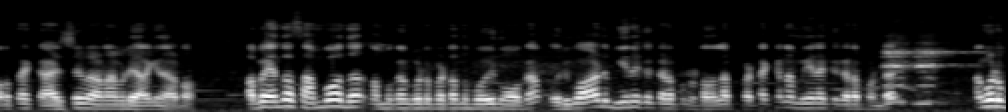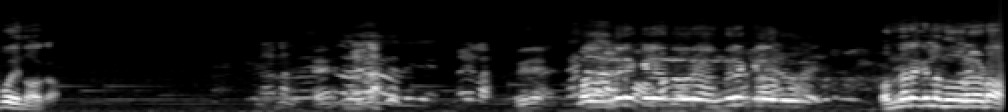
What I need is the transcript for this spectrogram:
പുറത്തെ കാഴ്ചകൾ കാണാൻ വേണ്ടി ഇറങ്ങിയത് കേട്ടോ. അപ്പോൾ എന്താ സംഭവം എന്ന് നമുക്ക് അങ്ങോട്ട് പെട്ടെന്ന് പോയി നോക്കാം. ഒരുപാട് മീനൊക്കെ കിടപ്പുണ്ട്. നല്ല പെട്ടക്കണ മീനൊക്കെ കിടപ്പുണ്ട്. അങ്ങോട്ട് പോയി നോക്കാം. ഒന്നര കിലോ നൂറ് ഒന്നര കിലോ നൂറ് ഒന്നര കിലോ നൂറ് കേട്ടോ.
